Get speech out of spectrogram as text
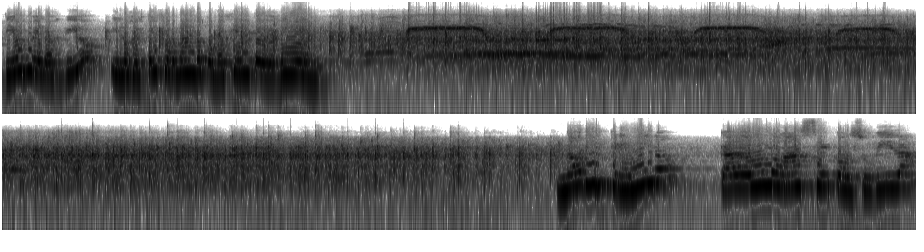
Dios me los dio y los estoy formando como gente de bien. No discrimino, cada uno hace con su vida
